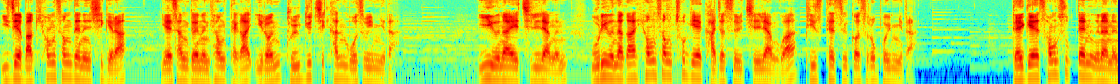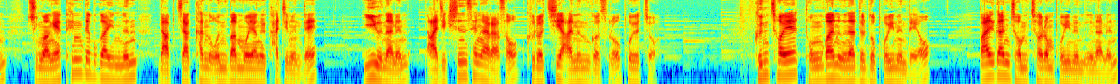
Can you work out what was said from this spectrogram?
이제 막 형성되는 시기라 예상되는 형태가 이런 불규칙한 모습입니다. 이 은하의 질량은 우리 은하가 형성 초기에 가졌을 질량과 비슷했을 것으로 보입니다. 대개 성숙된 은하는 중앙에 팽대부가 있는 납작한 원반 모양을 가지는데 이 은하는 아직 신생아라서 그렇지 않은 것으로 보였죠. 근처에 동반 은하들도 보이는데요. 빨간 점처럼 보이는 은하는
